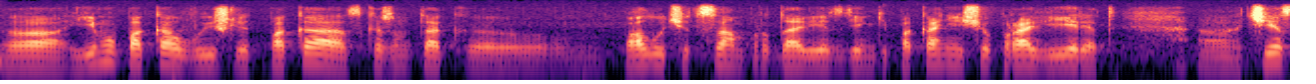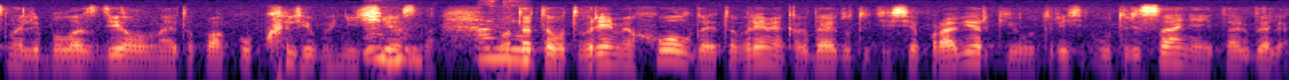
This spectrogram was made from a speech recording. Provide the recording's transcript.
а, ему пока вышлет, пока, скажем так, э, получит сам продавец деньги, пока они еще проверят, а, честно ли была сделана эта покупка, либо нечестно. Вот это вот время холда, это время, когда идут эти все проверки, утряс- утрясания и так далее.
